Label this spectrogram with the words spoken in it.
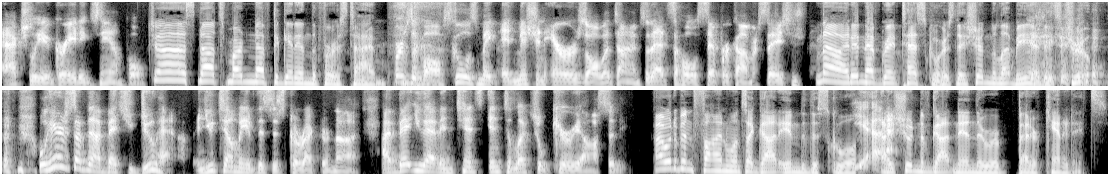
actually a great example. Just not smart enough to get in the first time. First of all, schools make admission errors all the time. So that's a whole separate conversation. No, I didn't have great test scores. They shouldn't have let me in. It's true. well, here's something I bet you do have. And you tell me if this is correct or not. I bet you have intense intellectual curiosity. I would have been fine once I got into the school. Yeah. I shouldn't have gotten in. There were better candidates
